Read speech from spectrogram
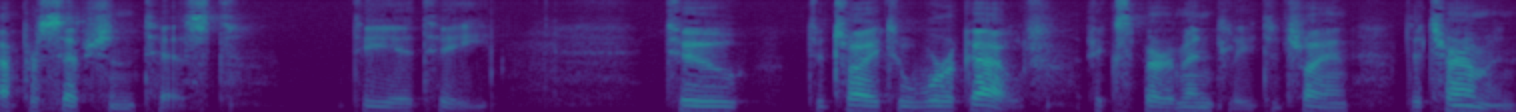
apperception test, TAT, to to try to work out experimentally to try and determine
